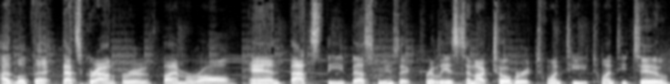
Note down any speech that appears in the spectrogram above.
I love that. That's Ground Groove by Maral, and that's the best music released in October 2022.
